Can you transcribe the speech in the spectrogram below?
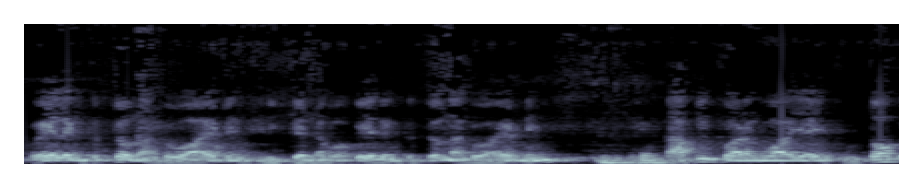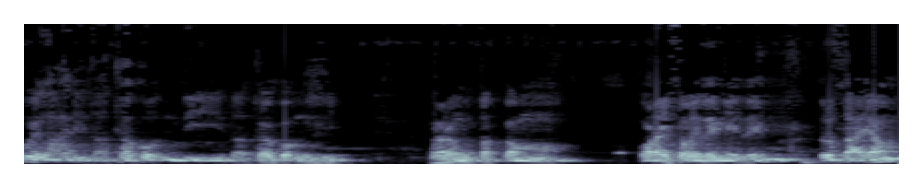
Kue eling betul nak air ning dirigen apa kue eling betul nak gawa air ning. Tapi barang wayahe butuh kue lali tak dakok endi, tak dakok endi. Barang tekem ora iso eling-eling, terus sayang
